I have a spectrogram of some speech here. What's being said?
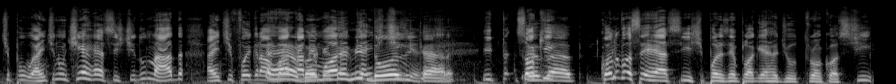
tipo, a gente não tinha reassistido nada, a gente foi gravar é, com a memória de que a gente 2012, tinha. cara. E só que Exato. quando você reassiste, por exemplo, a Guerra de Ultron que eu assisti,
